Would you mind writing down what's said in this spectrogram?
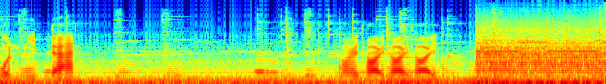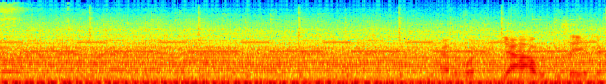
วนผิดด้าน ถอยถอยถอยถอยเห็นไหมทุกคนยาวเป็นพิเศษเลย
